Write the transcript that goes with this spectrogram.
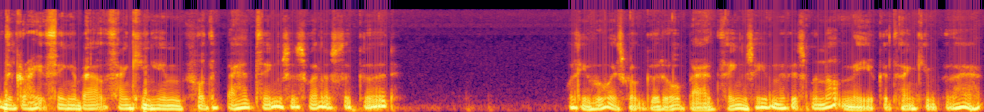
The great thing about thanking Him for the bad things as well as the good. Well, you've always got good or bad things, even if it's monotony, you could thank Him for that.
